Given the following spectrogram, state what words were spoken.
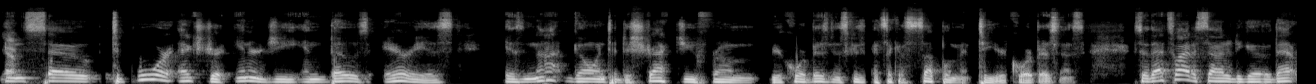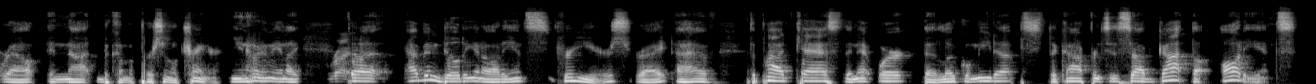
Yep. And so to pour extra energy in those areas is not going to distract you from your core business because it's like a supplement to your core business. So that's why I decided to go that route and not become a personal trainer. You know what I mean? Like, right. but I've been building an audience for years, right? I have the podcast, the network, the local meetups, the conferences. So I've got the audience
